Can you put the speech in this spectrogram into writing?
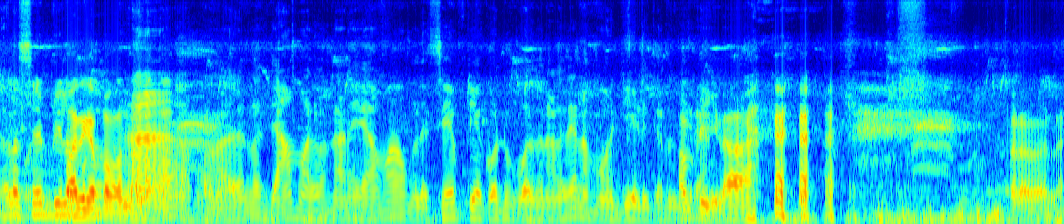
நல்லா சேஃப்டிலாம் பாதுகாப்பாக ஆ, வந்தோம் அப்புறம் அதெல்லாம் ஜாமான்லாம் நனையாம அவங்கள சேஃப்டியாக கொண்டு போகிறதுனால தான் நம்ம வண்டி எடுக்கணும் அப்படிங்களா? பரவாயில்ல.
